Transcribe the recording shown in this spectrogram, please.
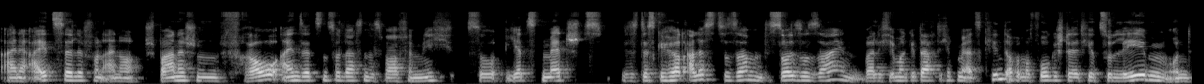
eine Eizelle von einer spanischen Frau einsetzen zu lassen. Das war für mich so, jetzt matcht's. Das, das gehört alles zusammen. Das soll so sein, weil ich immer gedacht, ich habe mir als Kind auch immer vorgestellt, hier zu leben und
